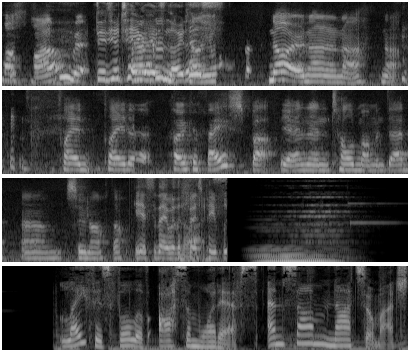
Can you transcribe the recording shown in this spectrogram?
not smiling. But Did your teammates notice? No, no, no, no, no. played played a poker face, but yeah, and then told mum and dad um, soon after. Yeah, so they were the first people. Life is full of awesome what ifs, and some not so much,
